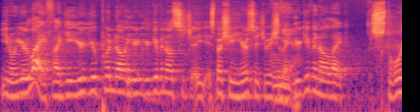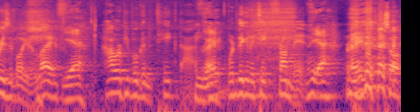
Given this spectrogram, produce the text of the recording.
you know, your life. Like you- you're, you're putting out, you're, you're giving out, situ- especially in your situation, like you're giving out like stories about your life. Yeah. How are people going to take that? Yeah. Right. What are they going to take from it? Yeah. Right. so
